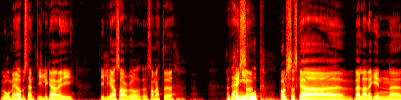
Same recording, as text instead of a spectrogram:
vært med og bestemt tidligere i tidligere saker, sånn at det, At det henger i hop? folk som skal velge deg inn uh,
